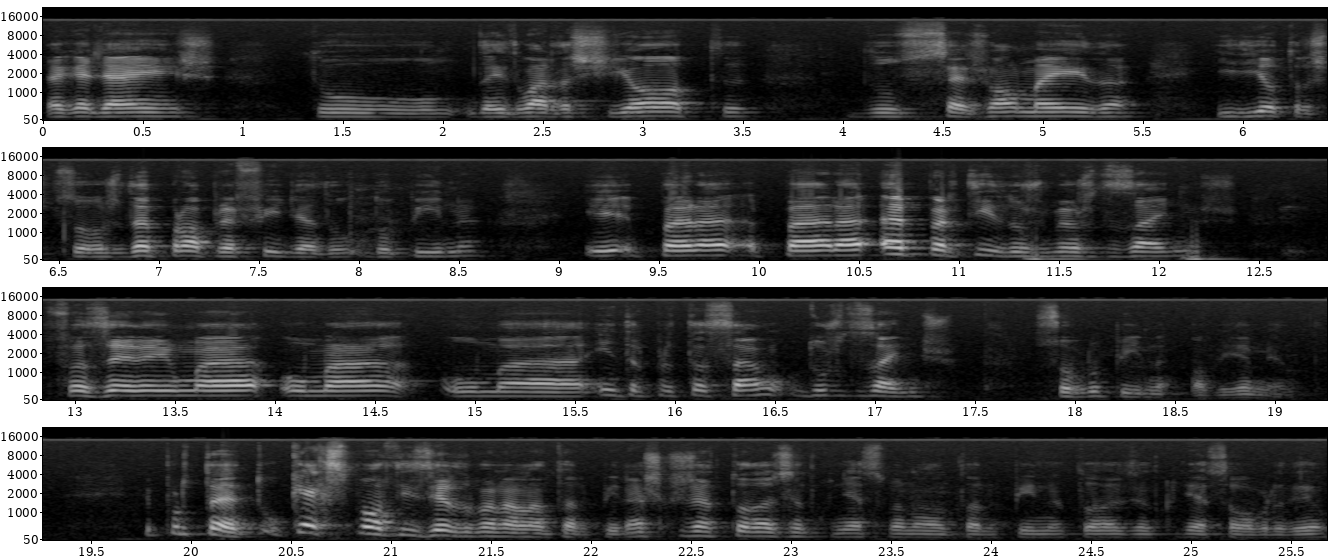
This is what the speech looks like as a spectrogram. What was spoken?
Agalhães, do, da Eduarda Chiote, do Sérgio Almeida e de outras pessoas, da própria filha do, do Pina, para, para, a partir dos meus desenhos, fazerem uma, uma, uma interpretação dos desenhos sobre o Pina, obviamente. E, portanto, o que é que se pode dizer do Manuel António Pina? Acho que já toda a gente conhece Manuel António Pina, toda a gente conhece a obra dele.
